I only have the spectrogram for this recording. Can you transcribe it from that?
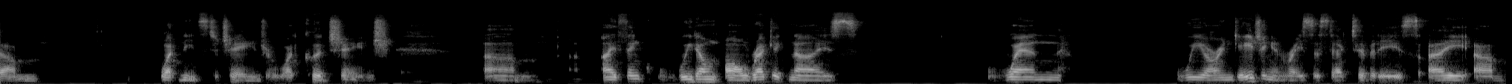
um, what needs to change or what could change. Um, I think we don't all recognize when we are engaging in racist activities. I, um,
